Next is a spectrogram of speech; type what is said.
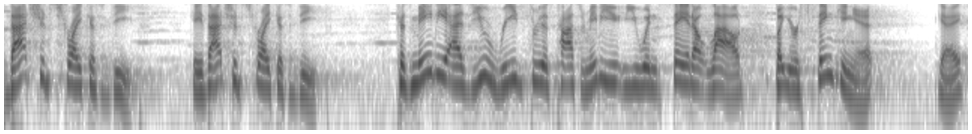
that should strike us deep. Okay, that should strike us deep. Because maybe as you read through this passage, maybe you, you wouldn't say it out loud, but you're thinking it, okay?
